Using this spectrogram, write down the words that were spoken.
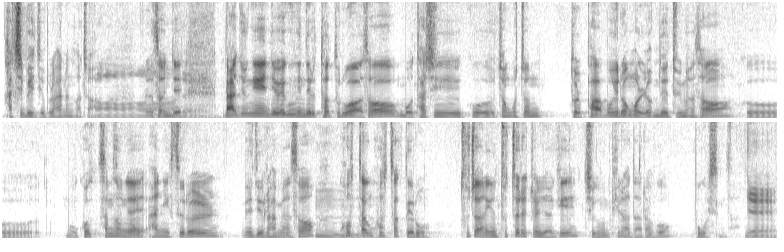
같이 매집을 하는 거죠. 아, 그래서 이제 네. 나중에 이제 외국인들이 더 들어와서 뭐 다시 그 정고점 돌파 뭐 이런 걸 염두에 두면서 그뭐 삼성전자 하이닉스를 매집을 하면서 음. 코스닥 코스닥대로 투자하는 이런 투트랙 전략이 지금은 필요하다라고 보고 있습니다. 예,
